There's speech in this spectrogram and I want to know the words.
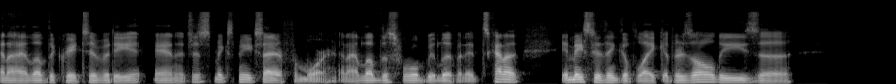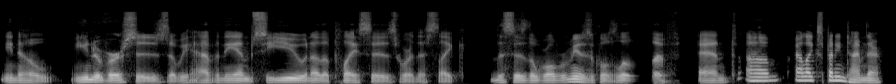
and I love the creativity, and it just makes me excited for more. And I love this world we live in. It's kind of it makes me think of like if there's all these uh you know universes that we have in the MCU and other places where this like this is the world where musicals live, and um I like spending time there.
